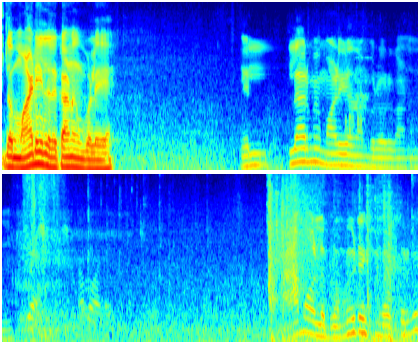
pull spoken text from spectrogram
இந்த மாடியில் இருக்கானுங்க போலயே. எல் எல்லாருமே மாடியில தான் ப்ரோ இருக்கானுங்க. ஆமா இல்ல ப்ரோ மியூட்டேஷன் பாக்ஸ் இருக்கு.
